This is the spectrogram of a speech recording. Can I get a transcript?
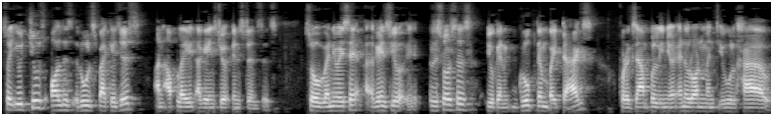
So you choose all these rules packages and apply it against your instances. So when you say against your resources, you can group them by tags. For example, in your environment, you will have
